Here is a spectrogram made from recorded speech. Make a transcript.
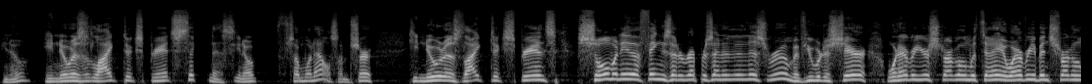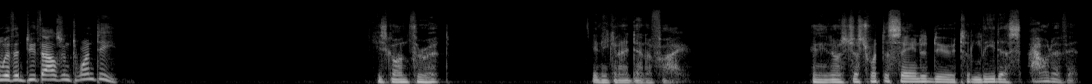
You know, he knew what it was like to experience sickness, you know, someone else. I'm sure he knew what it was like to experience so many of the things that are represented in this room. If you were to share whatever you're struggling with today or whatever you've been struggling with in 2020, he's gone through it and he can identify. And he knows just what to say and to do to lead us out of it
